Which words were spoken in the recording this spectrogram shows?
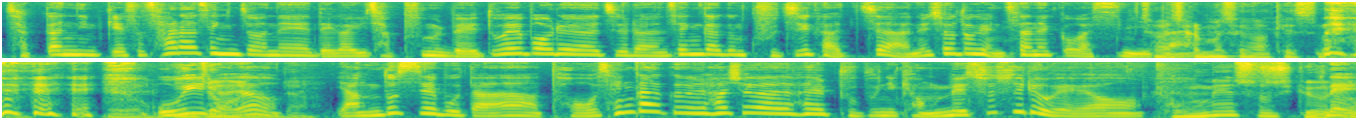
작가님께서 살아생전에 내가 이 작품을 매도해 버려야지라는 생각은 굳이 갖지 않으셔도 괜찮을 것 같습니다. 제가 잘못 생각했습니다. 예, 오히려요 인정합니다. 양도세보다 더 생각을 하셔야 할 부분이 경매 수수료예요. 경매 수수료요? 네,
